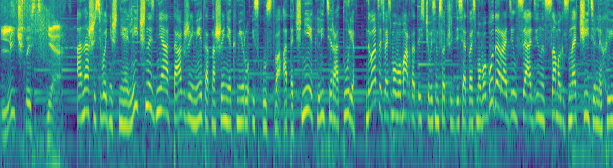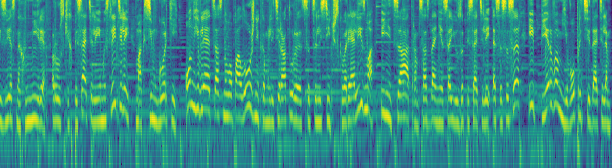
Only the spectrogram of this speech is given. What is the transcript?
Личность дня. А наша сегодняшняя личность дня также имеет отношение к миру искусства, а точнее к литературе. 28 марта 1868 года родился один из самых значительных и известных в мире русских писателей и мыслителей Максим Горький. Он является основоположником литературы социалистического реализма, инициатором создания Союза писателей СССР и первым его председателем.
